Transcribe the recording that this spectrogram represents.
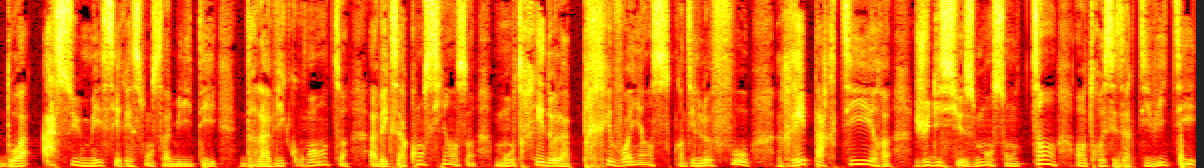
doit assumer ses responsabilités dans la vie courante avec sa conscience, montrer de la prévoyance quand il le faut, répartir judicieusement son temps entre ses activités,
